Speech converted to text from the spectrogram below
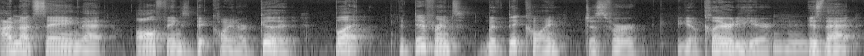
I'm not saying that all things Bitcoin are good, but the difference with Bitcoin, just for you know clarity here, is that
